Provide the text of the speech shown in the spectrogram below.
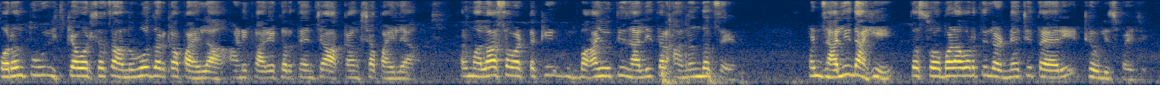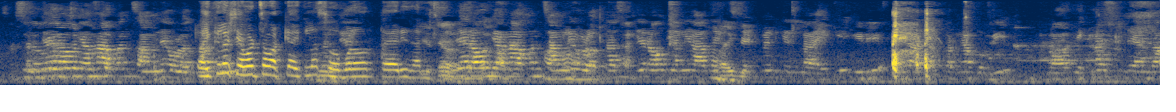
परंतु इतक्या वर्षाचा अनुभव जर का पाहिला आणि कार्यकर्त्यांच्या आकांक्षा पाहिल्या तर मला असं वाटतं की महायुती झाली तर आनंदच आहे. पण झाली नाही तर स्वबळावरती लढण्याची तयारी ठेवलीच पाहिजे. संजय राऊत यांना आपण चांगले ओळखता ऐकलं शेवटचं वाक्य ऐकलं स्वबळावर तयारी झाली. संजय राऊत यांना आपण चांगले ओळखता संजय राऊत यांनी आज एक स्टेटमेंट केलेलं आहे की ईडी अटक करण्यापूर्वी एकनाथ शिंदे यांचा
